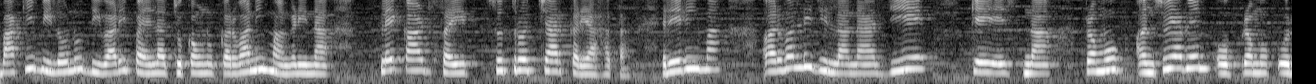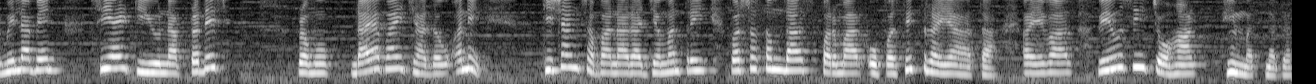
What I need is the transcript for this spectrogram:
બાકી બિલોનું દિવાળી પહેલાં ચૂકવણું કરવાની માંગણીના પ્લેકાર્ડ સહિત સૂત્રોચ્ચાર કર્યા હતા. રેલીમાં અરવલ્લી જિલ્લાના જીએ કેએસના પ્રમુખ અંશુયાબેન, ઉપપ્રમુખ ઉર્મિલાબેન, સીઆઈટીયુના પ્રદેશ પ્રમુખ ડાયાભાઈ જાદવ અને કિસાન સભાના રાજ્યમંત્રી પરસોત્તમદાસ પરમાર ઉપસ્થિત રહ્યા હતા. અહેવાલ વિહુસિંહ ચૌહાણ હિંમતનગર.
